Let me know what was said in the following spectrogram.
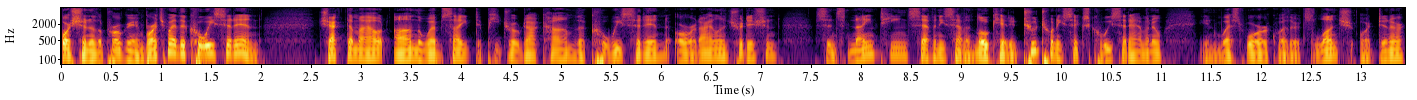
Portion of the program brought to you by the Cowesett Inn. Check them out on the website, depetro.com. The Cowesett Inn, or Rhode Island tradition since 1977, located 226 Cowesett Avenue in West Warwick. Whether it's lunch or dinner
